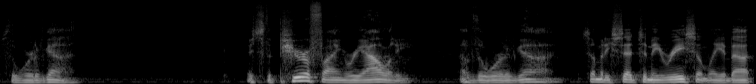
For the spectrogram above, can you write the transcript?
It's the Word of God. It's the purifying reality of the Word of God. Somebody said to me recently about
